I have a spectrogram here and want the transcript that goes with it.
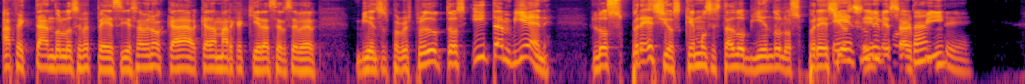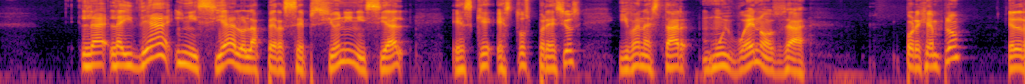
afectando los FPS. Ya saben, ¿no? cada, cada marca quiere hacerse ver bien sus propios productos. Y también los precios que hemos estado viendo, los precios eso MSRP. La, la idea inicial o la percepción inicial es que estos precios iban a estar muy buenos. O sea, por ejemplo, el,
